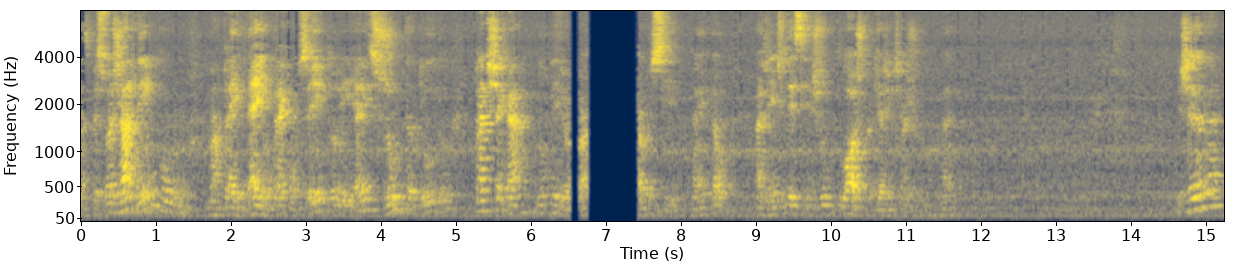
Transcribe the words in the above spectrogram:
as pessoas já vêm com uma pré-ideia, um preconceito, e aí junta tudo para chegar no melhor possível. Né? Então, a gente decide junto, lógico que a gente ajuda. Né? Jana,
